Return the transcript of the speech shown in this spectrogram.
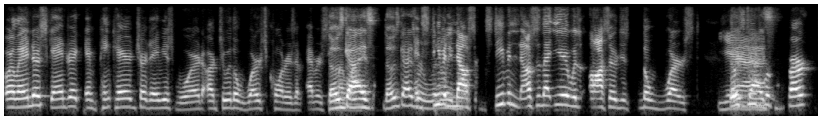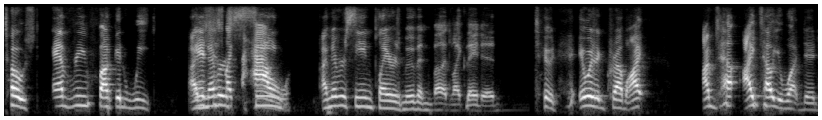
Orlando Scandrick and pink-haired Charvarius Ward are two of the worst corners I've ever seen. Those my life. guys, those guys and were literally Steven Nelson. Steven Nelson that year was also just the worst. yeah. Those guys- dudes were burnt toast every fucking week. I've it's never just like seen, how, I've never seen players move in mud like they did. dude. It was incredible. I, I'm tell, I tell you what, dude.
